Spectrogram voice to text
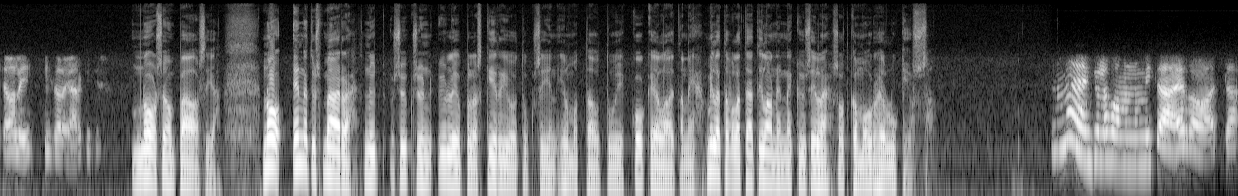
se oli iso järkytys. No, se on pääasia. No, ennätysmäärä nyt syksyn ylioppilaskirjoituksiin ilmoittautui kokeilaita, niin millä tavalla tämä tilanne näkyy siellä Sotkamo urheilulukiossa? No mä en kyllä huomannut mitään eroa, että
